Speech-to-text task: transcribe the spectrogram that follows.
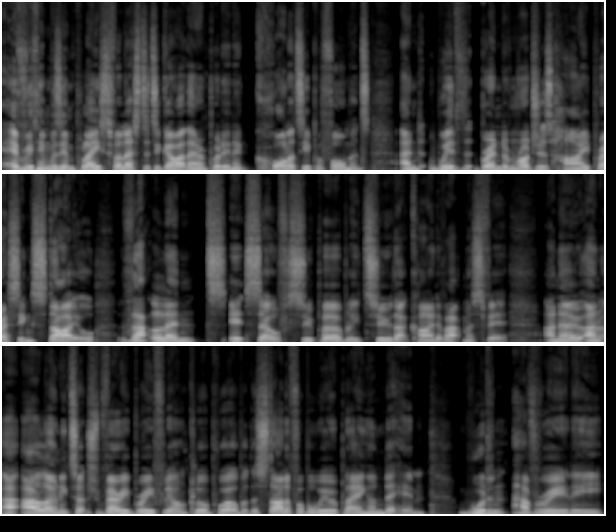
everything was in place for Leicester to go out there and put in a quality performance. And with Brendan Rodgers' high pressing style, that lent itself superbly to that kind of atmosphere. I know, and I'll only touch very briefly on Claude Puel, but the style of football we were playing under him wouldn't have really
